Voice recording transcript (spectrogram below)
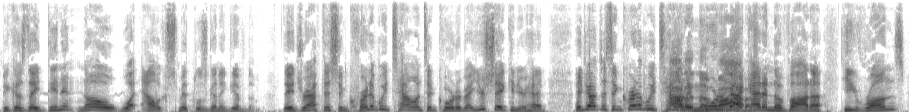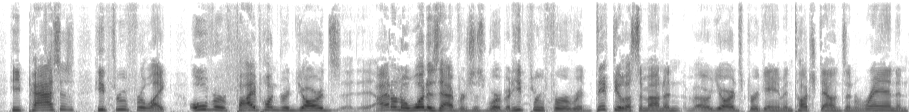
because they didn't know what Alex Smith was going to give them. They draft this incredibly talented quarterback. You're shaking your head. They draft this incredibly talented quarterback out of Nevada. He runs, he passes, he threw for like over 500 yards. I don't know what his averages were, but he threw for a ridiculous amount of uh, yards per game and touchdowns and ran and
